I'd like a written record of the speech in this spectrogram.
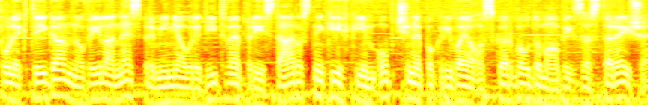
Poleg tega novela ne spreminja ureditve pri starostnikih, ki jim občine pokrivajo oskrbo v domovih za starejše.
